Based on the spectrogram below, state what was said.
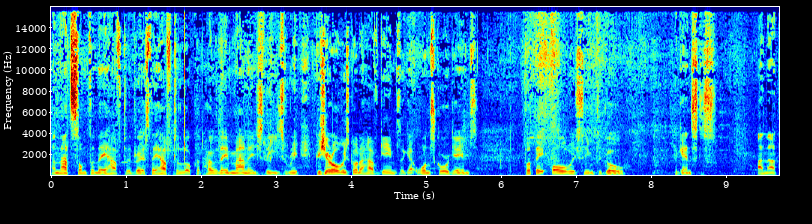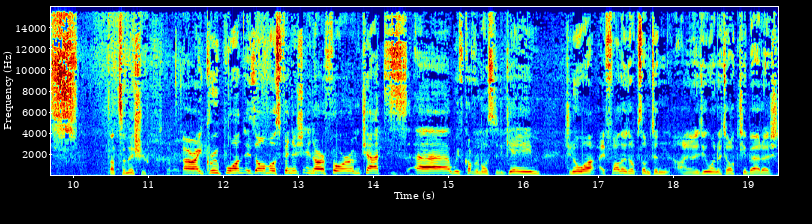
and that's something they have to address. They have to look at how they manage these, because you're always going to have games that get one-score games, but they always seem to go against us, and that's that's an issue. All right, Group One is almost finished in our forum chats. Uh, we've covered most of the game. Do you know what? I followed up something, and I do want to talk to you about it.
